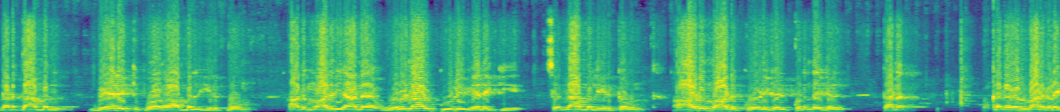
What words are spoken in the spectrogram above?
நடத்தாமல் வேலைக்கு போகாமல் இருப்போம். அது மாதிரியான ஒரு நாள் கூலி வேலைக்கு செல்லாமல் இருக்கவும் ஆடு மாடு கோழிகள் குழந்தைகள் கண கணவன்மார்களை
